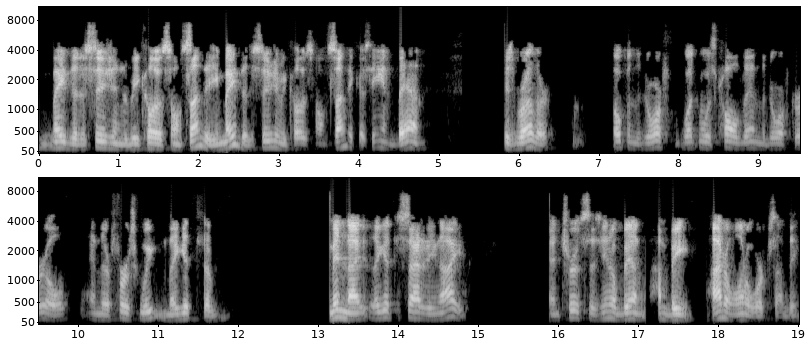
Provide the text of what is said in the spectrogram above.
made the decision to be closed on Sunday. He made the decision to be closed on Sunday because he and Ben, his brother, opened the dwarf, what was called then the Dwarf Grill, and their first week, and they get to midnight, they get to Saturday night, and Truett says, "You know, Ben, I'm beat. I don't want to work Sunday.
